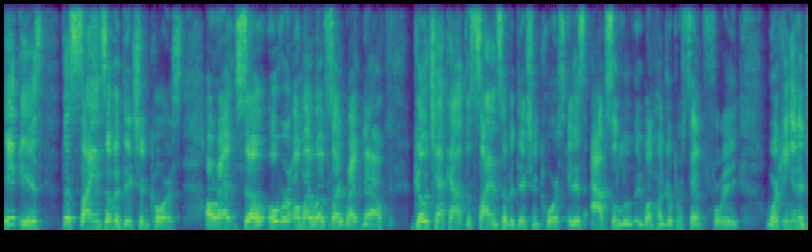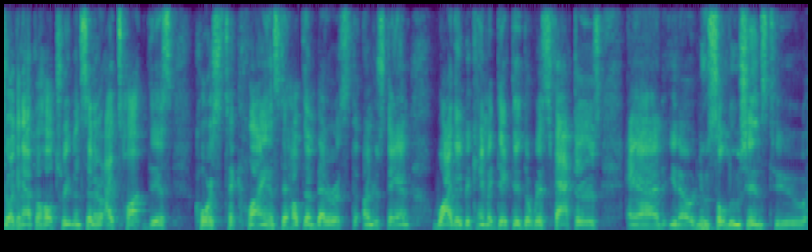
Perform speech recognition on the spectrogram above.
It is the Science of Addiction course. All right, so over on my website right now, go check out the Science of Addiction course. It is absolutely 100% free. Working in a drug and alcohol treatment center, I taught this course to clients to help them better understand why they became addicted, the risk factors, and you know new solutions to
